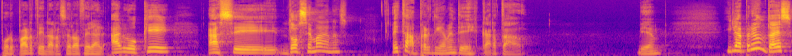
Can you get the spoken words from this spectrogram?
por parte de la Reserva Federal. Algo que hace dos semanas estaba prácticamente descartado. Bien. Y la pregunta es,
